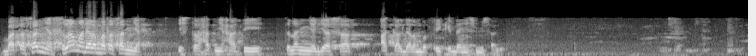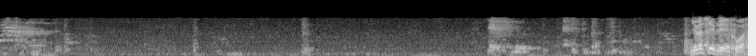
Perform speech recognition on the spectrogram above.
Batasannya selama dalam batasannya istirahatnya hati, tenangnya jasad, akal dalam berpikir dan yang semisal Jelas itu ya, ikhwah.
